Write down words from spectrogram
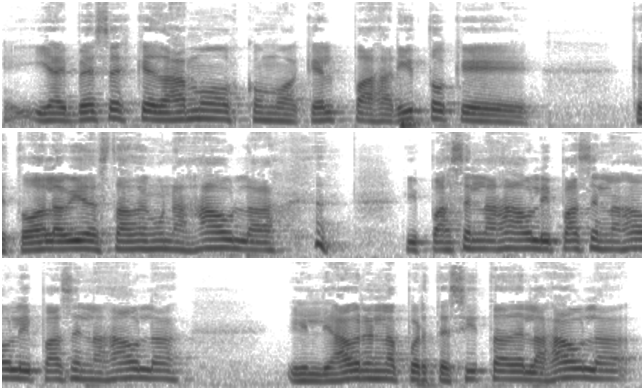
y hay veces que damos como aquel pajarito que, que toda la vida ha estado en una jaula y pasa en la jaula y pasa en la jaula y pasa en la jaula y le abren la puertecita de la jaula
